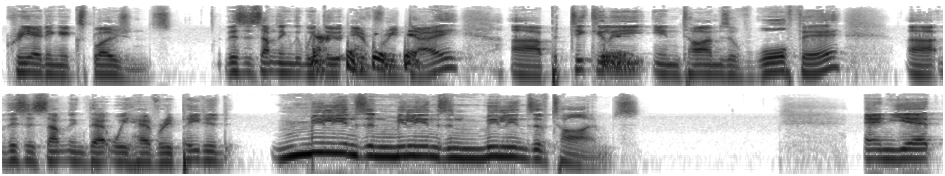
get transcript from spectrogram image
creating explosions. This is something that we do every day, uh, particularly in times of warfare. Uh, this is something that we have repeated millions and millions and millions of times. And yet,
